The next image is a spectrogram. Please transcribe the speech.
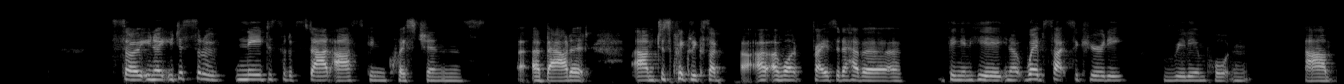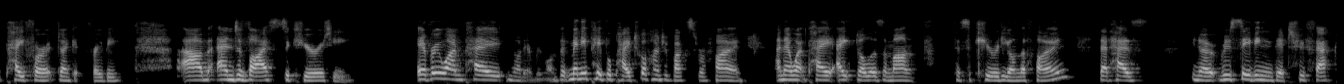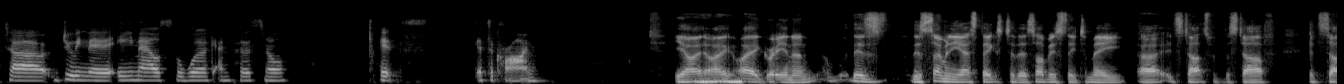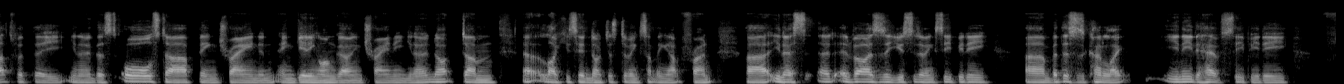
So, you know, you just sort of need to sort of start asking questions about it. Um, just quickly, because I, I, I want Fraser to have a thing in here, you know, website security, really important. Um, pay for it, don't get the freebie. Um, and device security everyone pay not everyone but many people pay 1200 bucks for a phone and they won't pay $8 a month for security on the phone that has you know receiving their two factor doing their emails for work and personal it's it's a crime yeah i i, I agree and, and there's there's so many aspects to this. Obviously, to me, uh, it starts with the staff. It starts with the you know this all staff being trained and, and getting ongoing training. You know, not um uh, like you said, not just doing something up front. Uh, you know, advisors are used to doing CPD, um, but this is kind of like you need to have CPD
